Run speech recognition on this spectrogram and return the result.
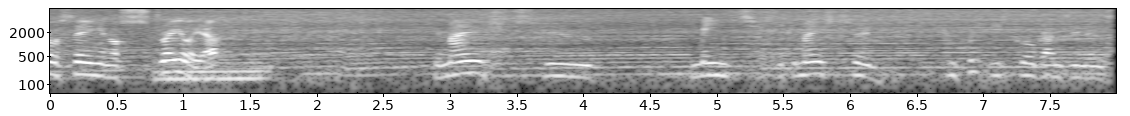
Like I was saying in Australia, if you manage to maint, if you manage to complete these programs in as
